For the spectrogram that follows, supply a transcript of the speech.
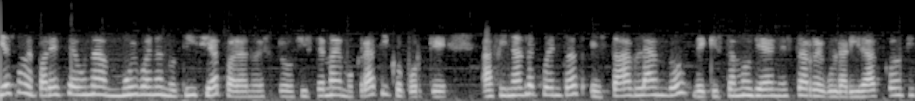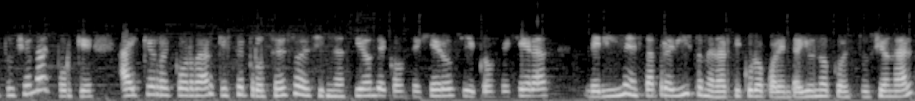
y eso me parece una muy buena noticia para nuestro sistema democrático porque a final de cuentas está hablando de que estamos ya en esta regularidad constitucional porque hay que recordar que este proceso de designación de consejeros y de consejeras del INE está previsto en el artículo 41 constitucional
